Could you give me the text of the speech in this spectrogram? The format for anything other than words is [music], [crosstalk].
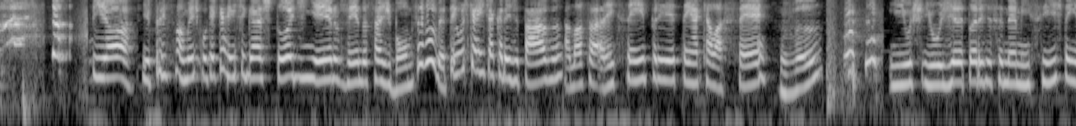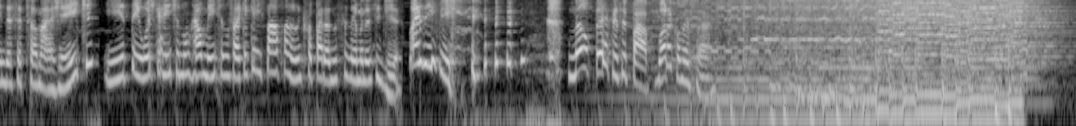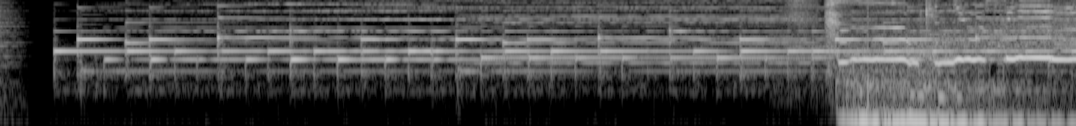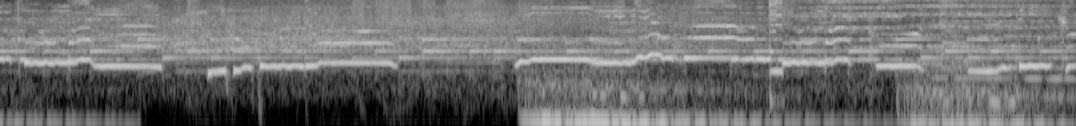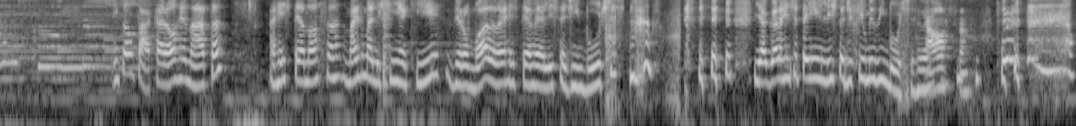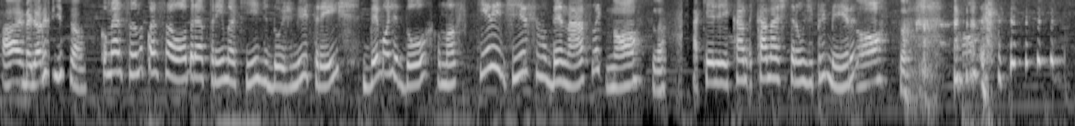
Pior, e principalmente porque que a gente gastou dinheiro vendo essas bombas. Vocês vão ver, tem uns que a gente acreditava, a nossa, a gente sempre tem aquela fé vã, e os, e os diretores de cinema insistem em decepcionar a gente, e tem uns que a gente não realmente não sabe o que, que a gente tava fazendo que foi parar no cinema nesse dia. Mas enfim, [laughs] não perca esse papo, bora começar. Carol, Renata. A gente tem a nossa. Mais uma listinha aqui. Virou moda, né? A gente tem a minha lista de embuches. [laughs] e agora a gente tem lista de filmes embuches, né? Nossa. [laughs] Ai, melhor definição. Começando com essa obra-prima aqui de 2003, Demolidor, o nosso queridíssimo Ben Affleck. Nossa. Aquele can canastrão de primeira. Nossa. [laughs]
